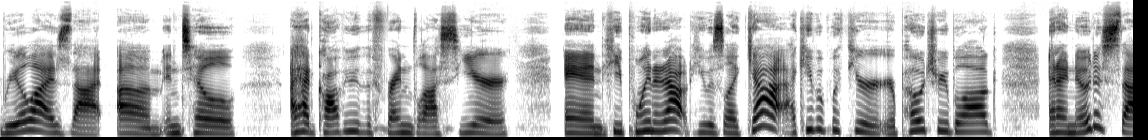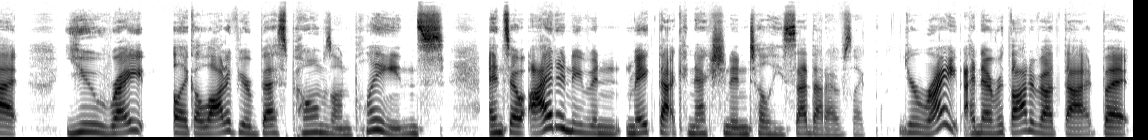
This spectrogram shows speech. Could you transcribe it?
realize that um, until I had coffee with a friend last year, and he pointed out he was like, "Yeah, I keep up with your your poetry blog, and I noticed that you write like a lot of your best poems on planes." And so I didn't even make that connection until he said that. I was like, "You're right. I never thought about that." But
